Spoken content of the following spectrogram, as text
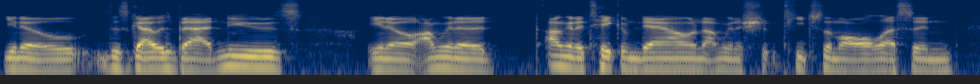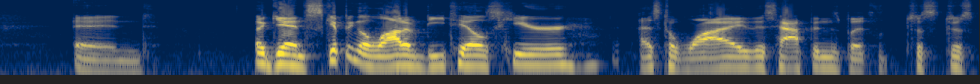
you know, this guy was bad news. You know, I'm gonna I'm gonna take him down. I'm gonna sh- teach them all a lesson. And again, skipping a lot of details here as to why this happens, but just just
